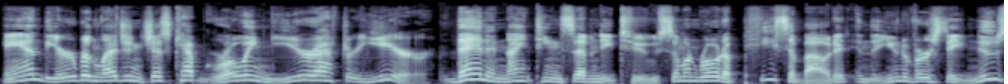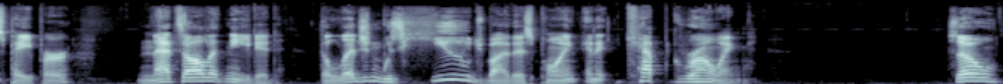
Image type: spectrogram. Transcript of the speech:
and the urban legend just kept growing year after year. Then in 1972, someone wrote a piece about it in the university newspaper, and that's all it needed. The legend was huge by this point, and it kept growing. So,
